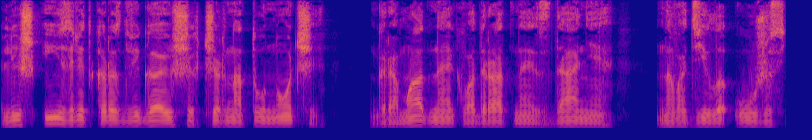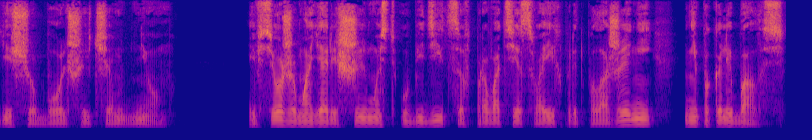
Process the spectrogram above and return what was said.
лишь изредка раздвигающих черноту ночи, громадное квадратное здание наводило ужас еще больший, чем днем. И все же моя решимость убедиться в правоте своих предположений не поколебалась.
